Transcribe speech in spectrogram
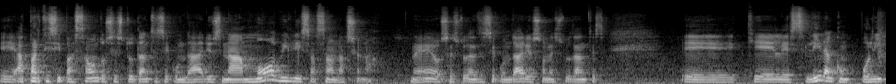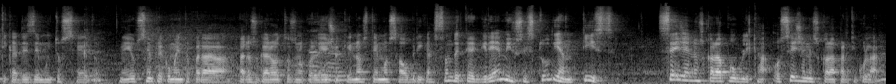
eh, a participação dos estudantes secundários na mobilização nacional. Né? Os estudantes secundários são estudantes eh, que eles lidam com política desde muito cedo. Né? Eu sempre comento para, para os garotos no colégio que nós temos a obrigação de ter grêmios estudantis, seja na escola pública ou seja na escola particular,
